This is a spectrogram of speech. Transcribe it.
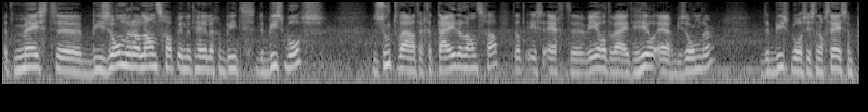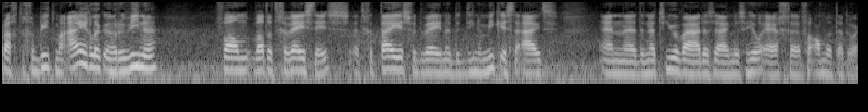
Het meest uh, bijzondere landschap in het hele gebied, de Biesbos zoetwatergetijdenlandschap. Dat is echt uh, wereldwijd heel erg bijzonder. De Biesbos is nog steeds een prachtig gebied, maar eigenlijk een ruïne van wat het geweest is. Het getij is verdwenen, de dynamiek is eruit. En uh, de natuurwaarden zijn dus heel erg uh, veranderd daardoor.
